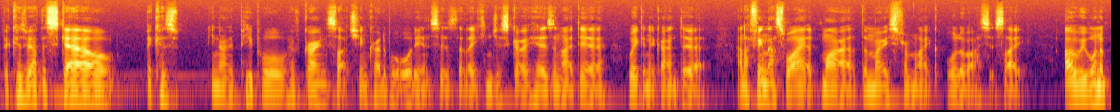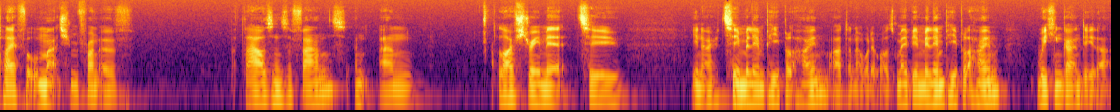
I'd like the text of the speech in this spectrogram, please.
because we have the scale. Because you know people have grown such incredible audiences that they can just go, "Here's an idea. We're going to go and do it." And I think that's what I admire the most from like all of us. It's like, oh, we want to play a football match in front of thousands of fans and and live stream it to you know, two million people at home. I don't know what it was, maybe a million people at home. We can go and do that.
